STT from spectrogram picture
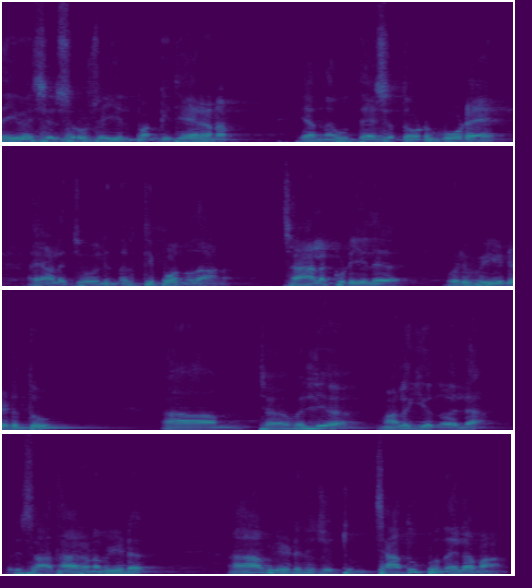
ദൈവ ശുശ്രൂഷയിൽ പങ്കുചേരണം എന്ന ഉദ്ദേശത്തോടു കൂടെ അയാൾ ജോലി നിർത്തിപ്പോന്നതാണ്. ചാലക്കുടിയിൽ ഒരു വീടെടുത്തു. വലിയ മാളികയൊന്നുമല്ല ഒരു സാധാരണ വീട്. ആ വീടിന് ചുറ്റും ചതുപ്പ് നിലമാണ്.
